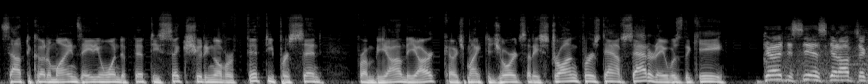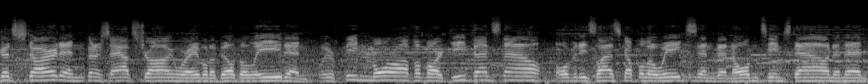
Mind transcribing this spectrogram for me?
South Dakota Mines 81 to 56, shooting over 50% from beyond the arc. Coach Mike DeGeorge said a strong first half Saturday was the key good to see us get off to a good start and finish the half strong. We're able to build the lead, and we're feeding more off of our defense now over these last couple of weeks and been holding teams down. And then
